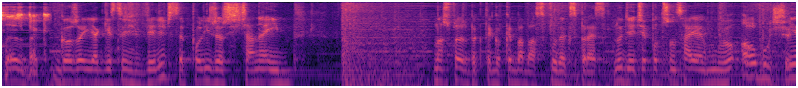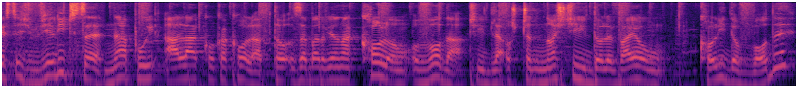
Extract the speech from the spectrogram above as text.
Flashback. Gorzej jak jesteś w Wieliczce, poliżesz ścianę i Masz flashback tego kebaba z Food Express. Ludzie cię potrząsają i mówią, obudź się, jesteś w Wieliczce. Napój a la Coca-Cola. To zabarwiona kolą woda. Czyli dla oszczędności dolewają coli do wody?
